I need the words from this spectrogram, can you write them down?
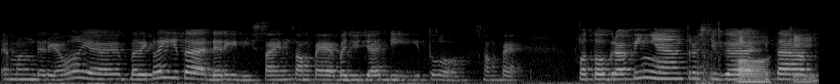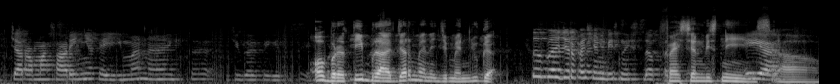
emang dari awal ya balik lagi kita dari desain sampai baju jadi gitu loh, sampai fotografinya, terus juga Oke. kita cara masarinya kayak gimana, kita juga kayak gitu sih. Oh berarti belajar manajemen juga, Itu belajar fashion business dapet. fashion business. Iya. Oh.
